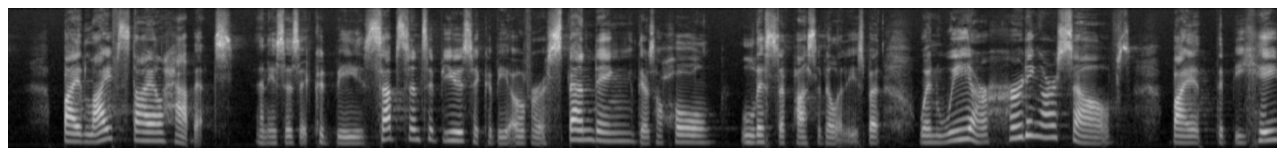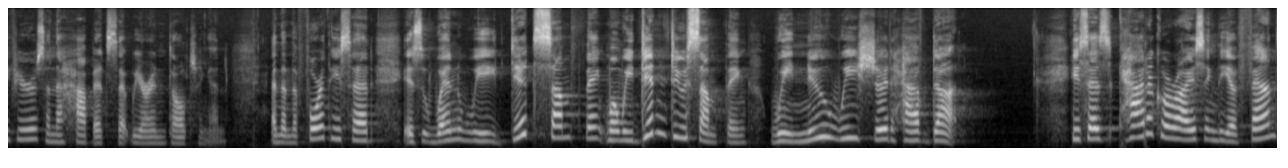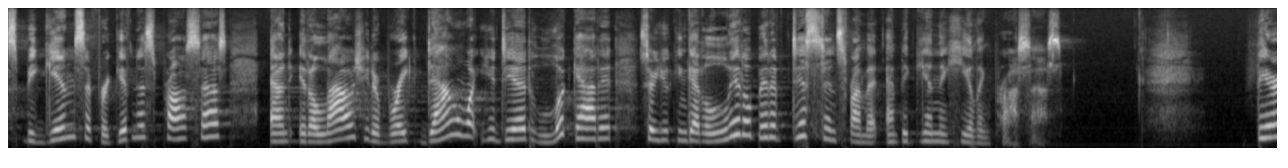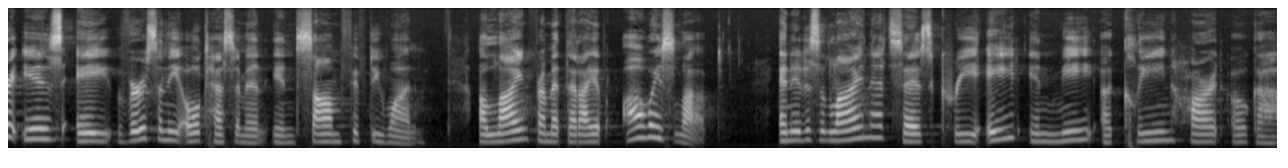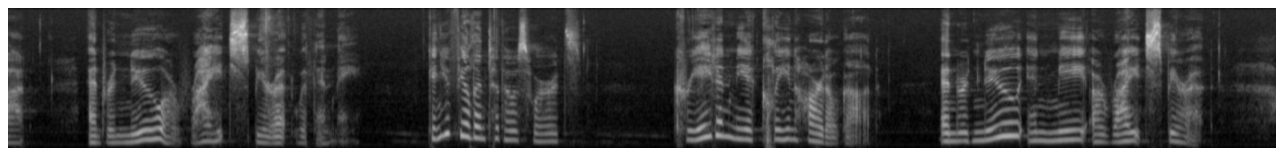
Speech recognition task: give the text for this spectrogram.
by lifestyle habits. And he says it could be substance abuse, it could be overspending, there's a whole list of possibilities. But when we are hurting ourselves by the behaviors and the habits that we are indulging in. And then the fourth, he said, is when we did something, when we didn't do something we knew we should have done. He says categorizing the offense begins the forgiveness process and it allows you to break down what you did, look at it, so you can get a little bit of distance from it and begin the healing process. There is a verse in the Old Testament in Psalm 51, a line from it that I have always loved. And it is a line that says, Create in me a clean heart, O God, and renew a right spirit within me. Can you feel into those words? Create in me a clean heart, O God, and renew in me a right spirit.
